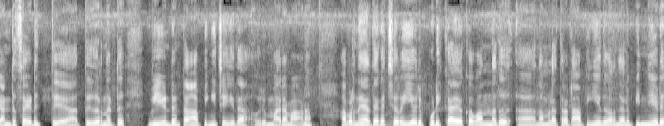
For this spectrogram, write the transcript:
രണ്ട് സൈഡും തീർന്നിട്ട് വീണ്ടും ടാപ്പിംഗ് ചെയ്ത ഒരു മരമാണ്. അപ്പോൾ നേരത്തെയൊക്കെ ചെറിയൊരു പൊടിക്കായൊക്കെ വന്നത് നമ്മൾ എത്ര ടാപ്പിംഗ് ചെയ്ത് പറഞ്ഞാലും പിന്നീട്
